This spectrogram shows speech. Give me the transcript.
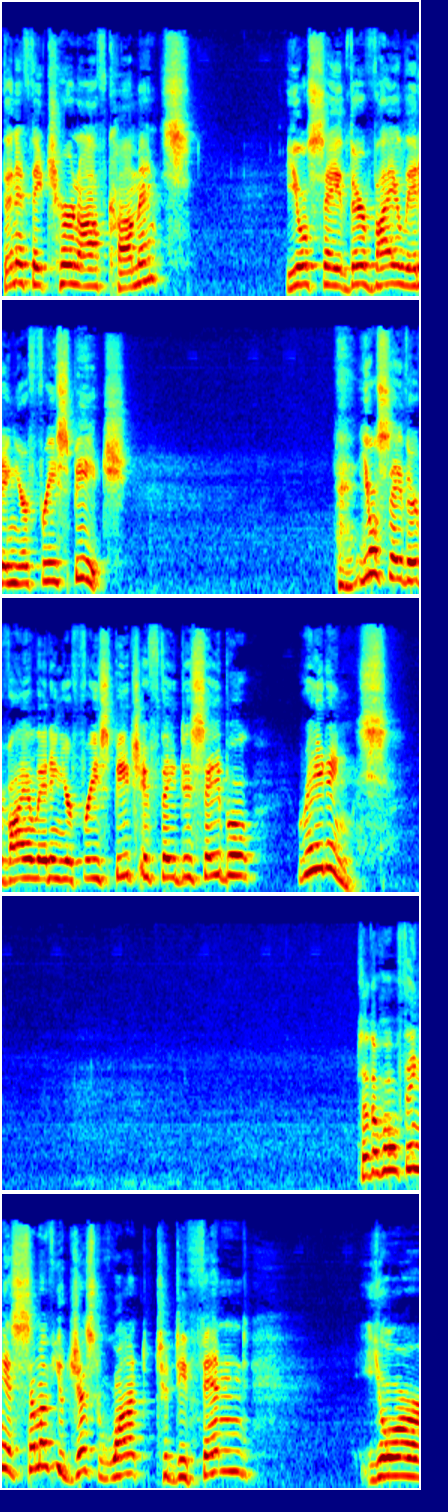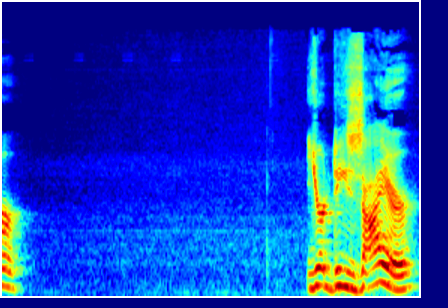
then if they turn off comments, you'll say they're violating your free speech. You'll say they're violating your free speech if they disable ratings. So the whole thing is some of you just want to defend your your desire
